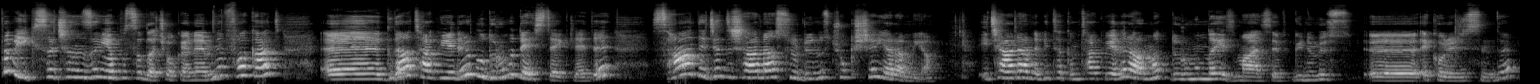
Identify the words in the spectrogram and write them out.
Tabii ki saçınızın yapısı da çok önemli. Fakat e, gıda takviyeleri bu durumu destekledi. Sadece dışarıdan sürdüğünüz çok işe yaramıyor. İçeriden de bir takım takviyeler almak durumundayız maalesef günümüz e, ekolojisinde.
